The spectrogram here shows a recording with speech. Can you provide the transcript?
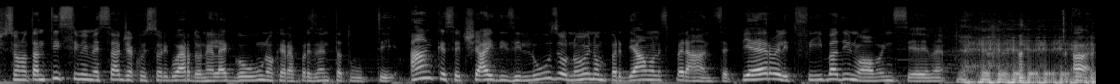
Ci sono tantissimi messaggi a questo riguardo, ne leggo uno che rappresenta tutti. Anche se ci hai disilluso, noi non perdiamo le speranze. Piero e Litfiba di nuovo insieme. Ah.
